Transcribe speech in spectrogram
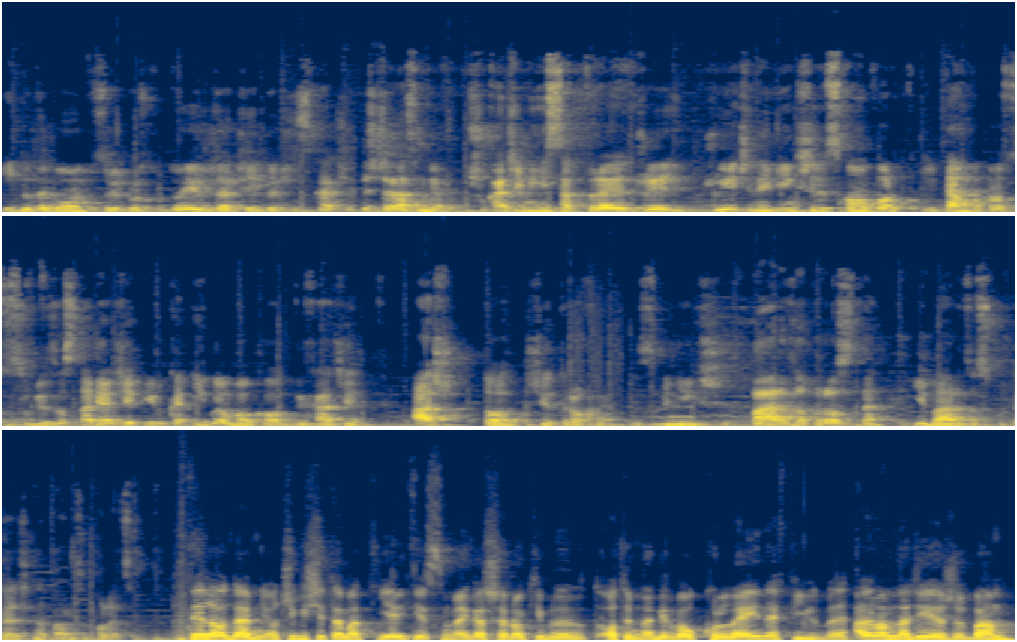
I do tego momentu sobie po prostu dojeżdżacie i dociskacie. Jeszcze raz mówię, szukacie miejsca, które czuje, czujecie największy dyskomfort i tam po prostu sobie zostawiacie piłkę i głęboko oddychacie, aż to się trochę zmniejszy. Bardzo proste i bardzo skuteczne, bardzo polecam. Tyle ode mnie. Oczywiście temat jelit jest mega szeroki, będę o tym nagrywał kolejne filmy, ale mam nadzieję, że Wam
